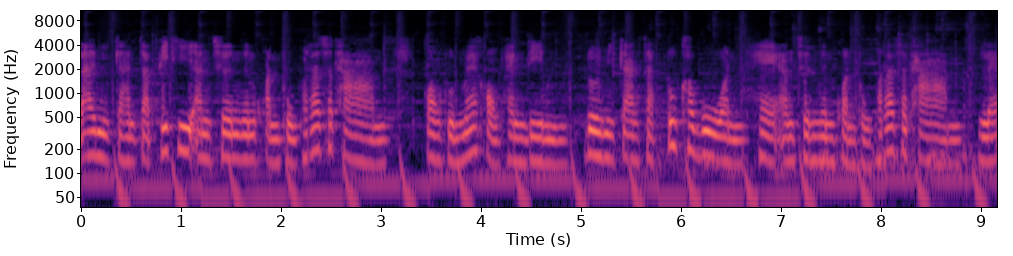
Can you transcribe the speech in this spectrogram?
ได้มีการจัดพิธีอัญเชิญเงินขวัญถุงพระราชทาน กองทุนแม่ของแผ่นดิน โดยมีการจัดรูปขบวนแห่อัญเชิญเงินขวัญถุงพระราชทาน และ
